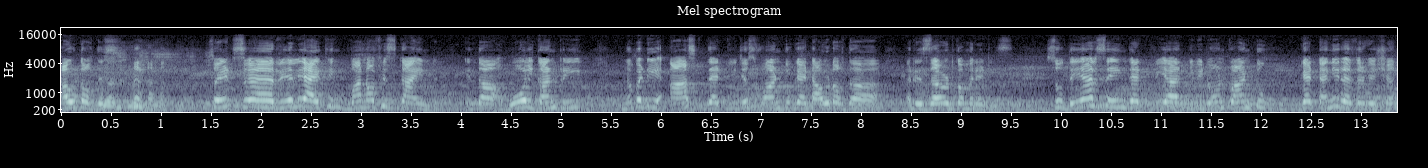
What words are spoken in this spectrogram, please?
out of this. So it's uh, really i think one of its kind in the whole country. Nobody asked that we just want to get out of the reserved communities. So they are saying that we are we don't want to get any reservation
